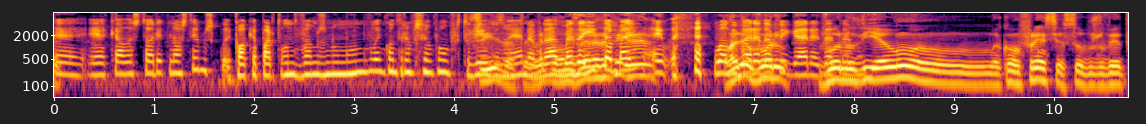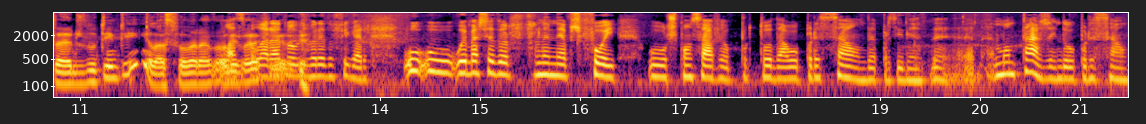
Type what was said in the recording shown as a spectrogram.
é, é, aquela história que nós temos. Qualquer parte onde vamos no mundo encontramos sempre um português, Sim, não é? Na verdade, mas aí também o Oliveira da Figueira. Vou no dia 1 um, uma conferência sobre os 90 anos do Tintim e lá se falará do lá Oliveira. se falará do Oliveira da Figueira. O, o, o, embaixador Fernando Neves foi o responsável por toda a operação da presidência, da, a montagem da operação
